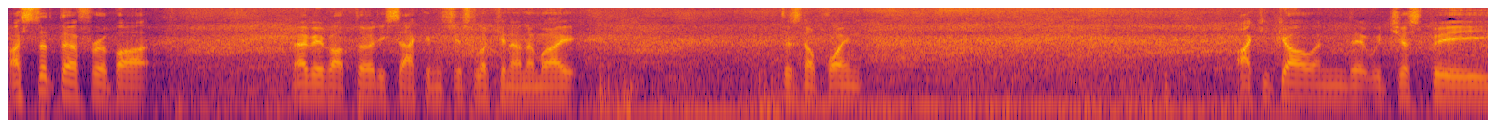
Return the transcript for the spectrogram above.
I stood there for about maybe about 30 seconds just looking at him wait there's no point I could go and it would just be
